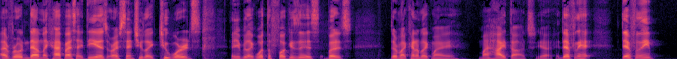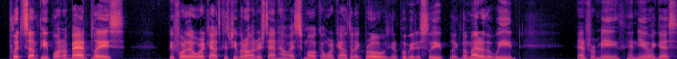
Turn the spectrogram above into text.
I've written down like half-ass ideas, or I've sent you like two words, and you'd be like, "What the fuck is this?" But it's they're my kind of like my my high thoughts. Yeah, it definitely definitely put some people in a bad place before their workouts because people don't understand how I smoke and work out. They're like, "Bro, it's gonna put me to sleep." Like no matter the weed. And for me and you, I guess,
